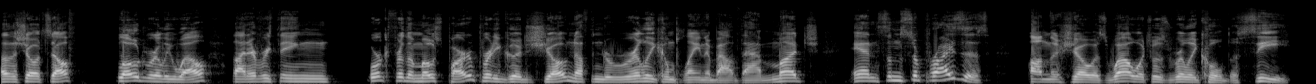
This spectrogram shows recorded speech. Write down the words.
Uh, the show itself flowed really well. Thought everything worked for the most part. A pretty good show. Nothing to really complain about that much. And some surprises on the show as well, which was really cool to see.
